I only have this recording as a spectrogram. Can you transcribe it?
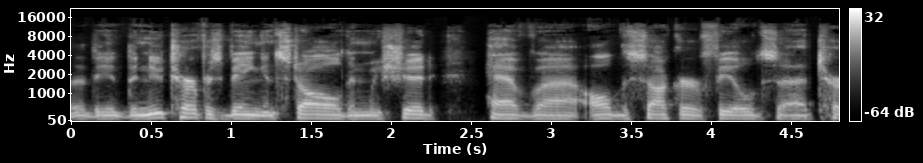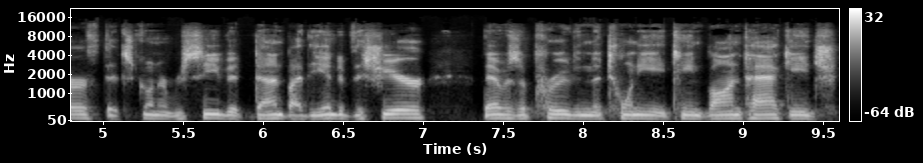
uh, the the new turf is being installed, and we should have uh, all the soccer fields uh, turf that's going to receive it done by the end of this year. That was approved in the 2018 bond package,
